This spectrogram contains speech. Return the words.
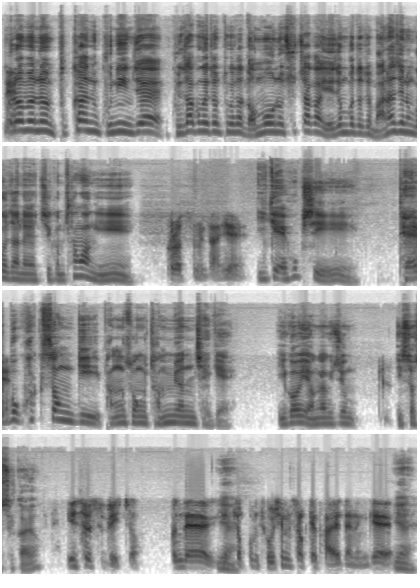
네. 그러면은 북한 군이 이제 군사봉에선 통해서 넘어오는 숫자가 예전보다 좀 많아지는 거잖아요. 지금 상황이 그렇습니다. 예. 이게 혹시 대북 확성기 방송 전면 재개 이거에 영향이 좀 있었을까요? 있을 수도 있죠. 근데 예. 조금 조심스럽게 봐야 되는 게 예.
